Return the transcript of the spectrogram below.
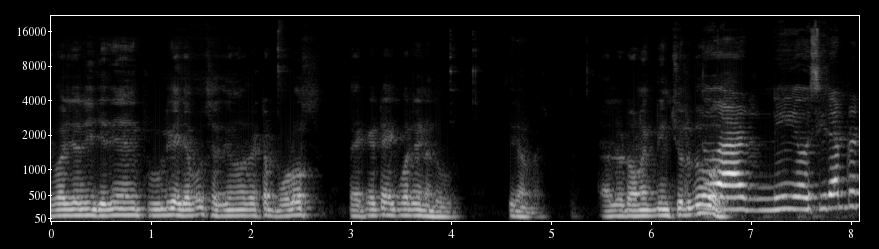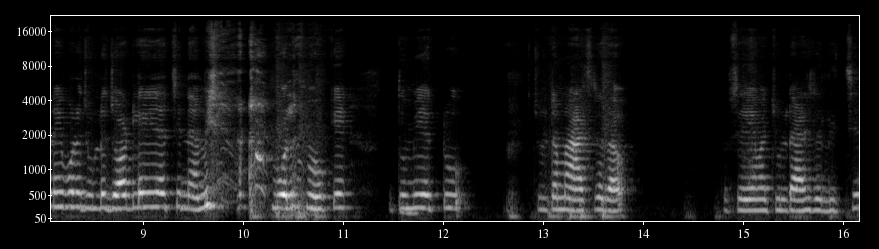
এবার যদি যেদিন আমি পুরুলিয়া যাব সেদিন ওর একটা বড় প্যাকেটে একবার এনে দেবো সিরামের। তাহলে ওটা অনেক দিন চলবে তো আর নেই ওই সিরামটা নেই বলে চুলটা জট লেগে যাচ্ছে না আমি বললাম ওকে তুমি একটু চুলটা আমার আঁচড়ে দাও। তো সেই আমার চুলটা আঁচড়ে দিচ্ছে।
